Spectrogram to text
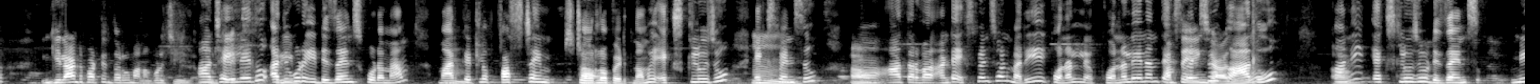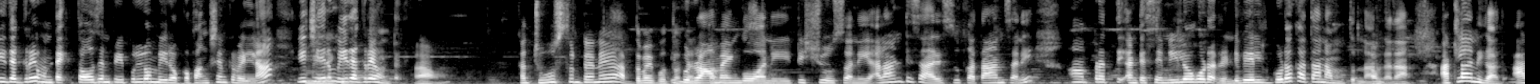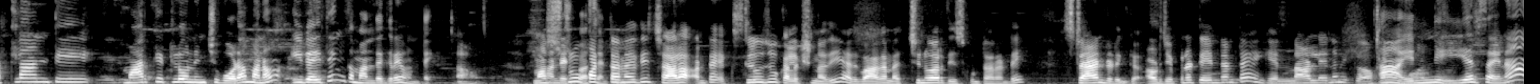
ఇంక ఇలాంటి పట్టు ఇంతవరకు మనం కూడా చేయలేము ఆ, చేయలేదు. అది కూడా ఈ డిజైన్స్ కూడా మ్యామ్ మార్కెట్లో ఫస్ట్ టైం స్టోర్లో పెడుతున్నాము. ఎక్స్క్లూజివ్ ఎక్స్పెన్సివ్ ఆ తర్వాత అంటే ఎక్స్పెన్సివ్ అంటే మరీ కొనలే కొనలేనంత ఎక్స్పెన్సివ్ కాదు. కాదు. కానీ ఎక్స్క్లూజివ్ డిజైన్స్ మీ దగ్గరే ఉంటాయి. థౌజండ్ పీపుల్లో మీరు ఒక ఫంక్షన్కి వెళ్ళినా ఈ చీర మీ దగ్గరే. ఉంటుంది కానీ చూస్తుంటేనే అర్థమైపోతుంది ఇప్పుడు రామాంగో అని టిష్యూస్ అని అలాంటి సారీస్ కథాన్స్ అని ప్రతి అంటే సెమీలో కూడా రెండు వేలు కూడా కథాన్ అమ్ముతున్నారు కదా. అట్లా అని కాదు. అట్లాంటి మార్కెట్లో నుంచి కూడా మనం ఇవైతే ఇంకా మన దగ్గరే ఉంటాయి. మస్ట్రూ పట్టు అనేది చాలా అంటే ఎక్స్క్లూజివ్ కలెక్షన్ అది. అది బాగా నచ్చిన వారు తీసుకుంటారండి. స్టాండర్డ్ ఇంకా. ఆవిడ చెప్పినట్టు ఏంటంటే ఇంక ఎన్నాళ్ళైనా మీకు ఎన్ని ఇయర్స్ అయినా.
